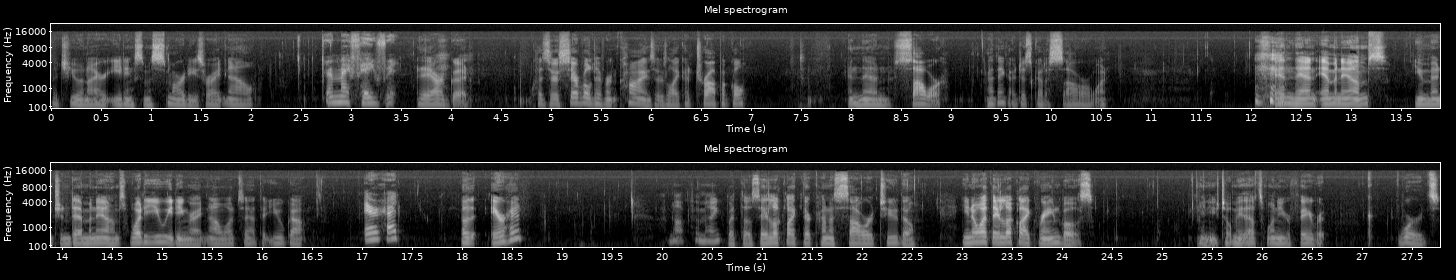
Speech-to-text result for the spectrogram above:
which you and I are eating some Smarties right now, They're my favorite. they are good because there's several different kinds. There's like a tropical, and then sour. I think I just got a sour one. and then M and M's. You mentioned M and M's. What are you eating right now? What's that that you got? Airhead. Oh, the Airhead. I'm not familiar with those. They look like they're kind of sour too, though. You know what? They look like rainbows. And you told me that's one of your favorite words.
